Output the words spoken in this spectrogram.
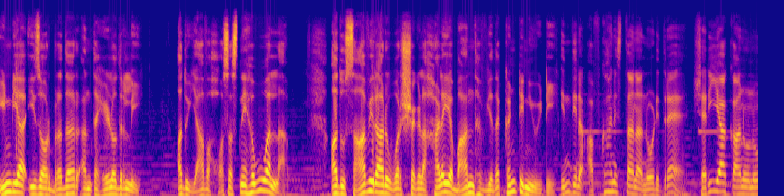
ಇಂಡಿಯಾ ಈಸ್ ಅವರ್ ಬ್ರದರ್ ಅಂತ ಹೇಳೋದ್ರಲ್ಲಿ ಅದು ಯಾವ ಹೊಸ ಸ್ನೇಹವೂ ಅಲ್ಲ. ಅದು ಸಾವಿರಾರು ವರ್ಷಗಳ ಹಳೆಯ ಬಾಂಧವ್ಯದ ಕಂಟಿನ್ಯೂಟಿ ಇಂದಿನ ಅಫ್ಘಾನಿಸ್ತಾನ ನೋಡಿದ್ರೆ ಶರಿಯಾ ಕಾನೂನು,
